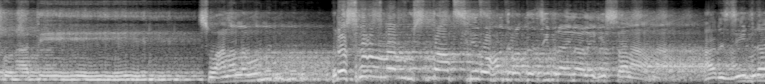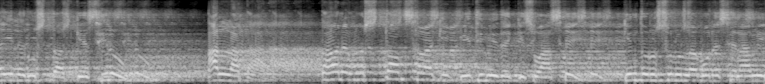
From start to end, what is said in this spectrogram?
শোনাতেন। সোহান রসুল্লাহর উস্তাদ ছিল হজরত জিব্রাইল আলহিসালাম আর জিব্রাইলের উস্তাদ কে ছিল? আল্লাহ তাহলে উস্তাদ ছাড়া কি পৃথিবীতে কিছু আছে? কিন্তু রসুল্লাহ বলেছেন, আমি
